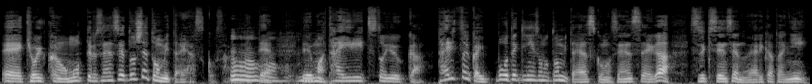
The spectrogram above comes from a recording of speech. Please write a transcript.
えー教育観を持ってる先生として富田康子さんがいてうんうんうん、で、まあ対立というか、対立というか一方的にその富田康子の先生が鈴木先生のやり方に、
